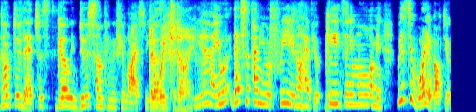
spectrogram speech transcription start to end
Don't do that. Just go and do something with your lives because don't wait to die yeah, you. That's the time you're free. You don't have your kids anymore. I mean, we still worry about your,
